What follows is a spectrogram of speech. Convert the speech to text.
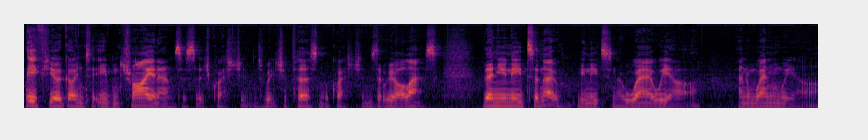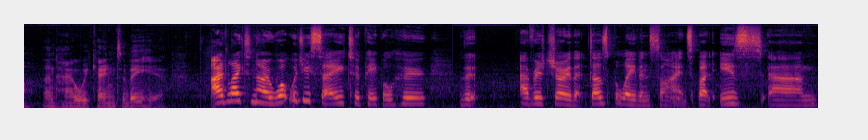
if you're going to even try and answer such questions, which are personal questions that we all ask, then you need to know. You need to know where we are and when we are and how we came to be here. I'd like to know what would you say to people who the average Joe that does believe in science but is um,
